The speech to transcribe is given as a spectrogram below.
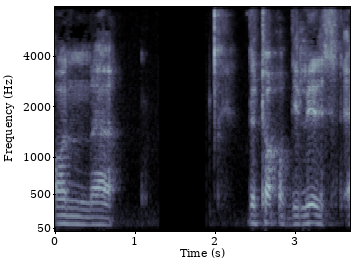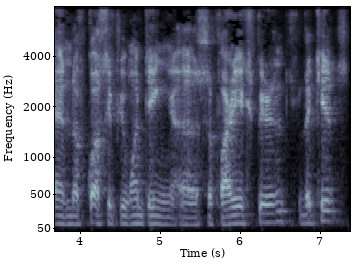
on uh, the top of the list. And of course, if you're wanting a safari experience for the kids,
